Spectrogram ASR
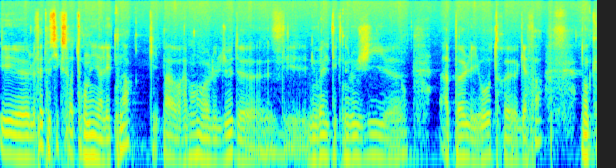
Et le fait aussi que ce soit tourné à l'Etna, qui n'est pas vraiment le lieu de, des nouvelles technologies Apple et autres GAFA. Donc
